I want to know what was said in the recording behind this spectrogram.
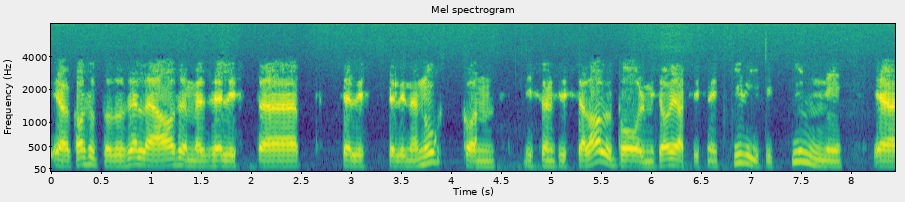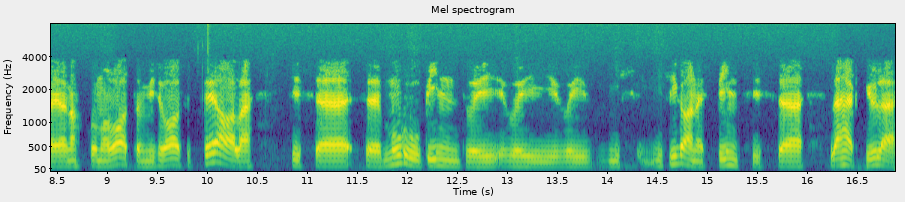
ja kasutada selle asemel sellist, äh, sellist, selline nurk on, mis on siis seal allpool, mis hoiab siis neid kivisid kinni ja, ja noh, kui ma vaatan visuaalselt peale, siis see, see murupind või, või, või mis, mis iganes pind siis äh, lähebki üle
